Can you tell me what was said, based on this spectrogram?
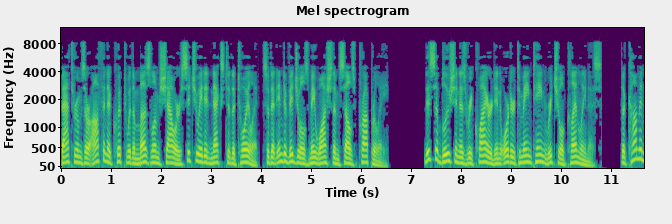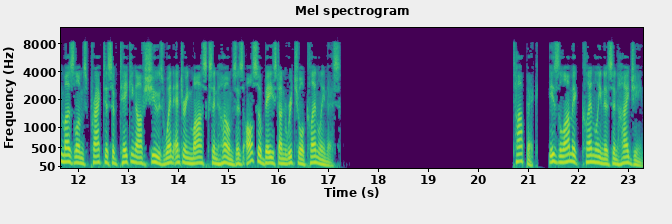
bathrooms are often equipped with a Muslim shower situated next to the toilet, so that individuals may wash themselves properly. This ablution is required in order to maintain ritual cleanliness. The common Muslims' practice of taking off shoes when entering mosques and homes is also based on ritual cleanliness. Islamic cleanliness and hygiene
